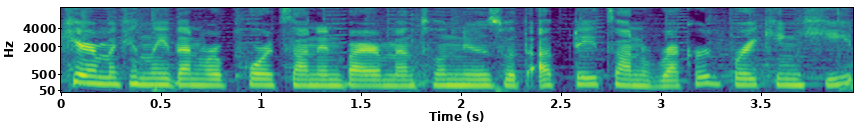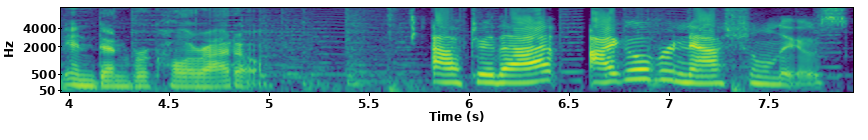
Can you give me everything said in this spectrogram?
Kira McKinley then reports on environmental news with updates on record breaking heat in Denver, Colorado. After that, I go over national news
